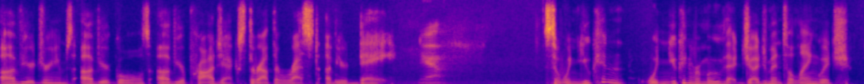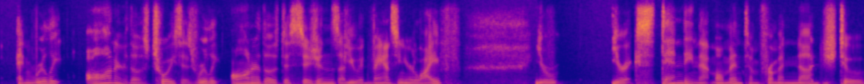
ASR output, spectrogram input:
of your dreams, of your goals, of your projects throughout the rest of your day. Yeah. So when you can when you can remove that judgmental language and really honor those choices, really honor those decisions of you advancing your life, you're you're extending that momentum from a nudge to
